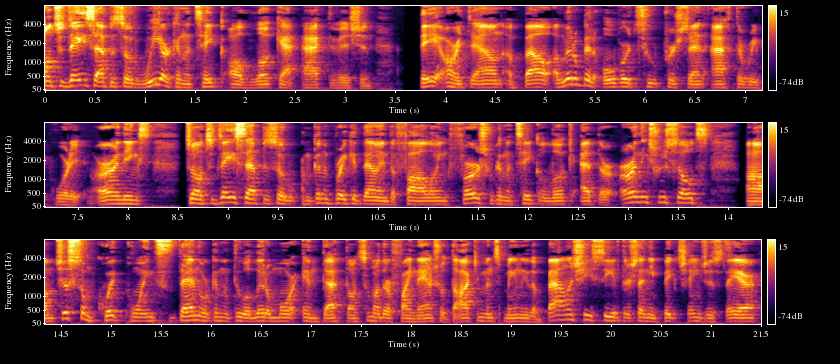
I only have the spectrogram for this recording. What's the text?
On today's episode, we are going to take a look at Activision. They are down about a little bit over 2% after reporting earnings. So, on today's episode, I'm going to break it down in the following. First, we're going to take a look at their earnings results. Um, just some quick points. Then we're going to do a little more in depth on some of their financial documents, mainly the balance sheet, see if there's any big changes there.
